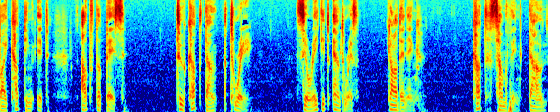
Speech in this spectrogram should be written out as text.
by cutting it at the base. To cut down a tree. Serrated entries. Gardening. Cut something down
